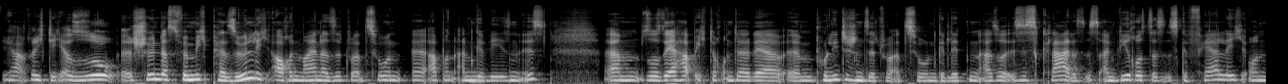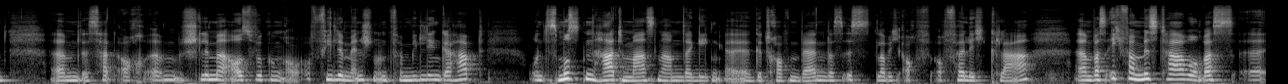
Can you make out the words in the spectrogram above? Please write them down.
Ja, richtig. Also so äh, schön, dass für mich persönlich auch in meiner Situation äh, ab und an gewesen ist. Ähm, so sehr habe ich doch unter der ähm, politischen Situation gelitten. Also es ist klar, das ist ein Virus, das ist gefährlich und ähm, das hat auch ähm, schlimme Auswirkungen auf viele Menschen und Familien gehabt. Und es mussten harte Maßnahmen dagegen äh, getroffen werden. Das ist, glaube ich, auch, auch völlig klar. Ähm, was ich vermisst habe und was äh,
